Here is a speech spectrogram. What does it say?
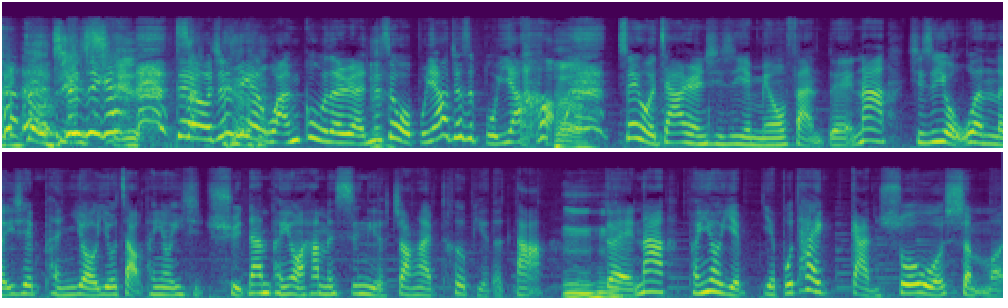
你够坚持。对，我就是一个 顽固的人，就是我不要就是不要。所以我家人其实也没有反对。那其实有问了一些朋友，有找朋友一起去，但朋友他们心里的障碍特别的大。嗯，对。那朋友也也不太敢说我什么，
